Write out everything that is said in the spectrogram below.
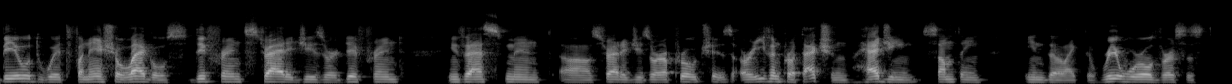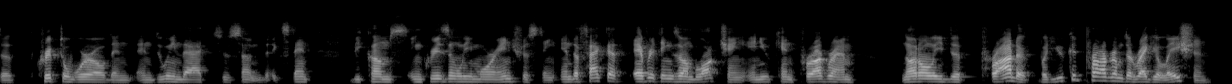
build with financial Legos different strategies or different investment uh, strategies or approaches or even protection hedging something in the like the real world versus the crypto world and and doing that to some extent becomes increasingly more interesting. And the fact that everything's on blockchain and you can program not only the product but you could program the regulation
